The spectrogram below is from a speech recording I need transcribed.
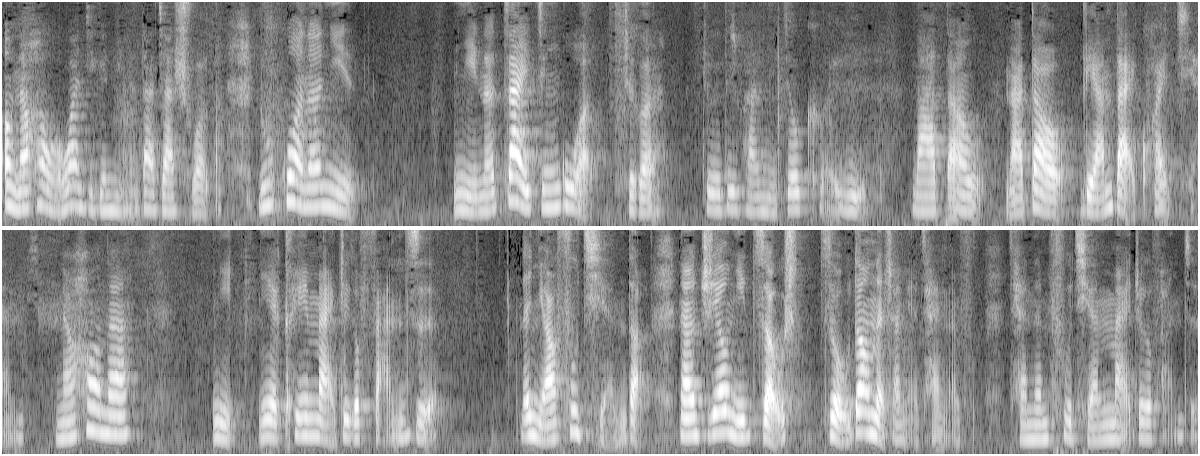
哦。然后我忘记跟你们大家说了，如果呢你你呢再经过这个这个地方，你就可以拿到拿到两百块钱。然后呢？你你也可以买这个房子，那你要付钱的。然后只有你走走到那上面才能付才能付钱买这个房子。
